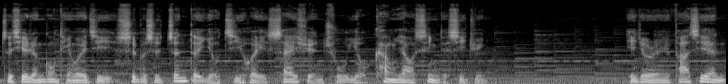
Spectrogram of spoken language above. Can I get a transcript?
这些人工甜味剂是不是真的有机会筛选出有抗药性的细菌？研究人员发现，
